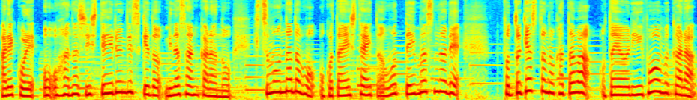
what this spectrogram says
あれこれをお話ししているんですけど皆さんからの質問などもお答えしたいと思っていますのでポッドキャストの方はお便りフォームから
